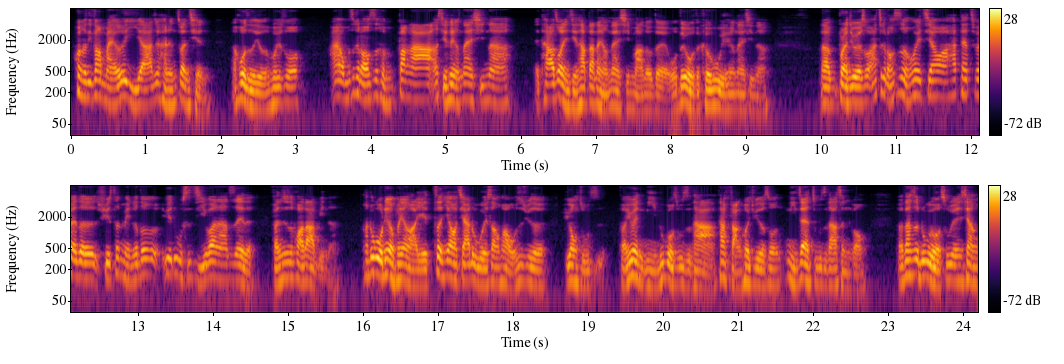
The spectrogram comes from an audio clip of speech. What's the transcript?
换个地方买而已啊，就还能赚钱。啊，或者有人会说，哎，我们这个老师很棒啊，而且很有耐心啊。他赚你钱，他当然有耐心嘛，对不对？我对我的客户也很有耐心啊。那不然就会说啊，这个老师很会教啊，他带出来的学生每个都月入十几万啊之类的，反正就是画大饼啊。那如果你有朋友啊，也正要加入微商的话，我是觉得不用阻止，对吧？因为你如果阻止他，他反而会觉得说你在阻止他成功。啊，但是如果有出现像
